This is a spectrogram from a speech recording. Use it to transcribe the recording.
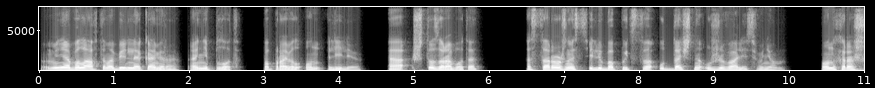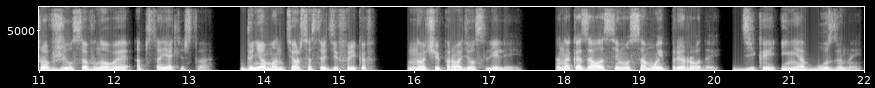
«У меня была автомобильная камера, а не плот», — поправил он Лилию. «А что за работа?» Осторожность и любопытство удачно уживались в нем. Он хорошо вжился в новые обстоятельства. Днем он терся среди фриков, ночи проводил с Лилией. Она казалась ему самой природой, дикой и необузданной,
